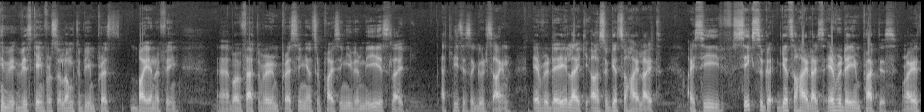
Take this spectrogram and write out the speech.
in this game for so long to be impressed by anything. Uh, but the fact they're impressing and surprising even me is like, at least it's a good sign. Every day, like us who gets a highlight, I see six gets a highlights every day in practice, right?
